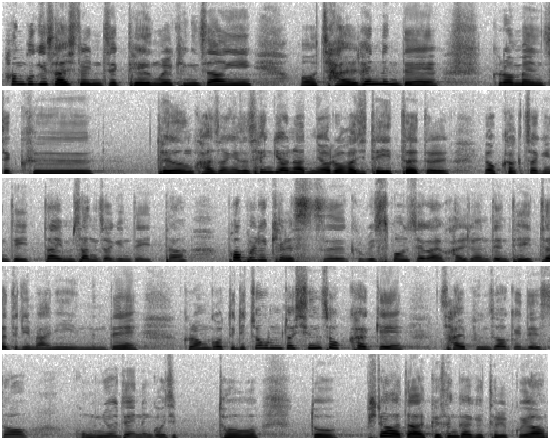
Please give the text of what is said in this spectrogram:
한국이 사실 이제 대응을 굉장히 어, 잘 했는데 그러면 이제 그 대응 과정에서 생겨난 여러 가지 데이터들, 역학적인 데이터, 임상적인 데이터, public health 그 response에 관련된 데이터들이 많이 있는데 그런 것들이 조금 더 신속하게 잘 분석이 돼서 공유되는 것이 더 또 필요하다 이렇게 생각이 들고요.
